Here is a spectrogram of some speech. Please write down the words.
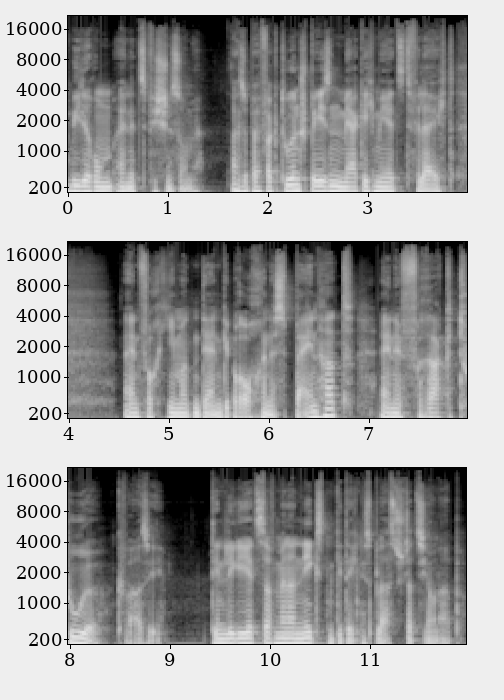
Wiederum eine Zwischensumme. Also bei Fakturenspesen merke ich mir jetzt vielleicht einfach jemanden, der ein gebrochenes Bein hat, eine Fraktur quasi. Den lege ich jetzt auf meiner nächsten Gedächtnisplaststation ab.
